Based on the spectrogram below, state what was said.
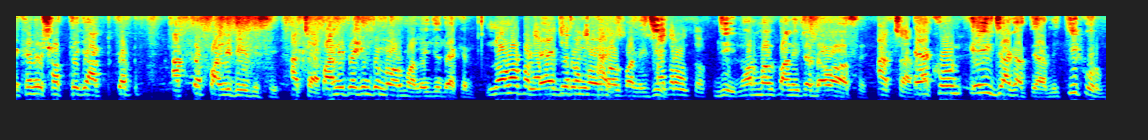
এখানে সাত থেকে আট কাপ আট কাপ পানি দিয়ে দিছি। আচ্ছা। পানিটা কিন্তু নরমাল এই যে দেখেন। নর্মাল পানি একদম নরমাল পানি জি। সাধারণত। জি নরমাল পানিটা দেওয়া আছে। আচ্ছা। এখন এই জায়গাতে আমি কি করব?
